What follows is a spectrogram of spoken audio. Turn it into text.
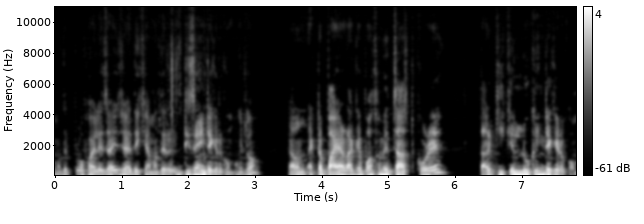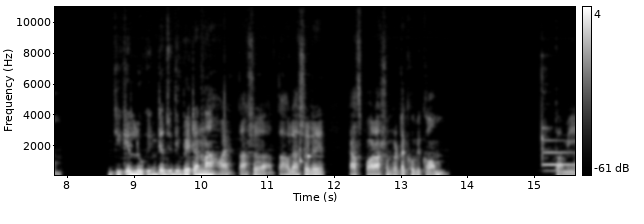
আমাদের প্রোফাইলে যাই যাই দেখি আমাদের ডিজাইনটা কীরকম হইল। কারণ একটা বায়ার আগে প্রথমে জাস্ট করে তার গিকের লুকিংটা কীরকম। গিকের লুকিংটা যদি বেটার না হয় তাহলে আসলে কাজ পাওয়ার আশঙ্কাটা খুবই কম। তো আমি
